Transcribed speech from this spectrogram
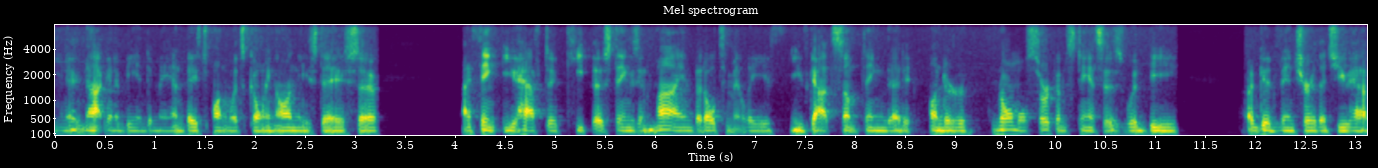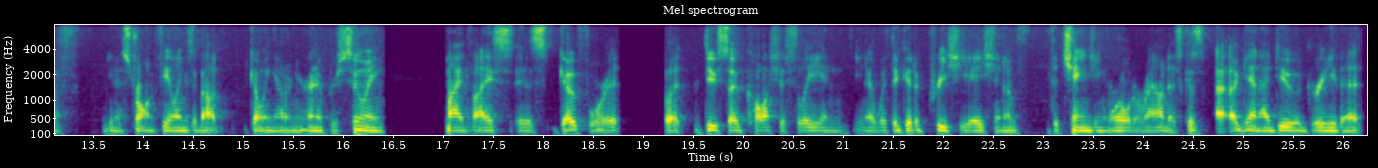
you know not going to be in demand based upon what's going on these days? So I think you have to keep those things in mind. But ultimately, if you've got something that it, under normal circumstances would be a good venture that you have you know strong feelings about going out on your own and pursuing, my advice is go for it, but do so cautiously and you know with a good appreciation of the changing world around us. Because again, I do agree that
